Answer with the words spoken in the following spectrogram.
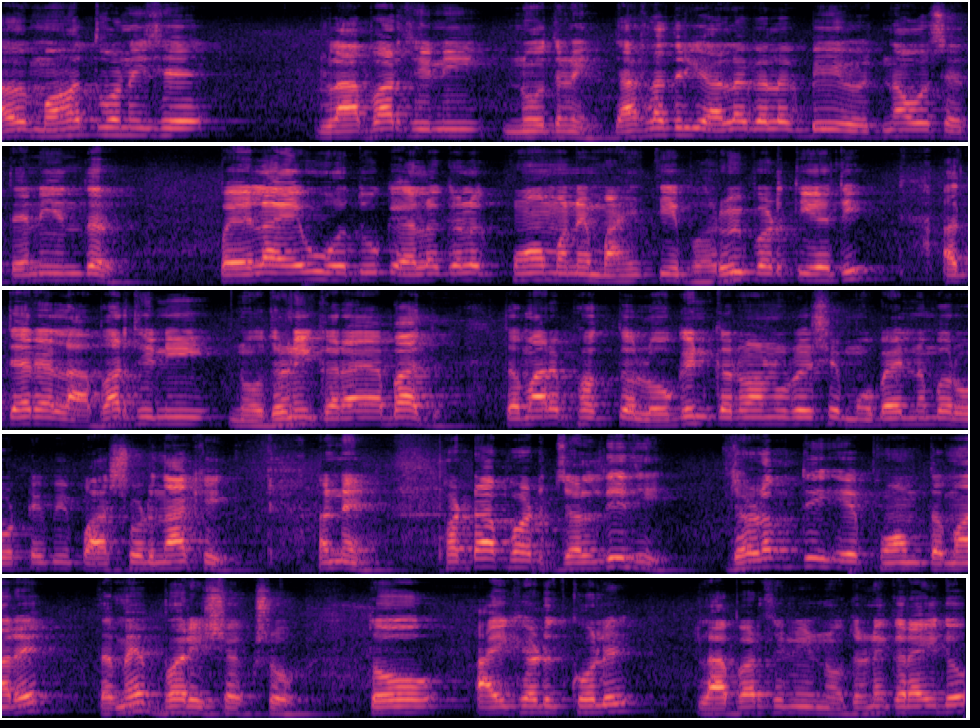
હવે મહત્ત્વની છે લાભાર્થીની નોંધણી. દાખલા તરીકે અલગ અલગ બે યોજનાઓ છે. તેની અંદર પહેલાં એવું હતું કે અલગ અલગ ફોર્મ અને માહિતી ભરવી પડતી હતી. અત્યારે લાભાર્થીની નોંધણી કરાયા બાદ તમારે ફક્ત લોગિન કરવાનું રહેશે મોબાઈલ નંબર ઓટીપી પાસવર્ડ નાખી અને ફટાફટ જલ્દીથી ઝડપથી એ ફોર્મ તમારે તમે ભરી શકશો. તો આઈ ખેડૂત ખોલી, લાભાર્થીની નોંધણી કરાવી દો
